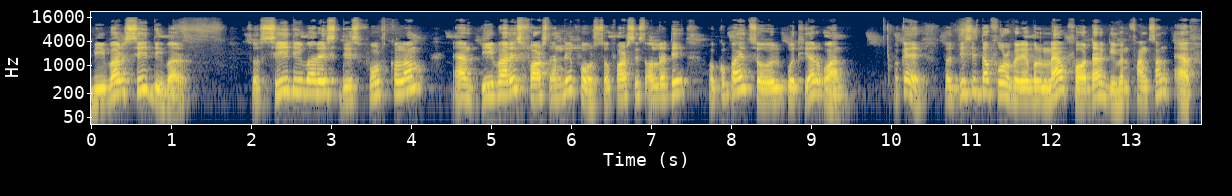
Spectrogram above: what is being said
b bar c d bar. So c d bar is this fourth column and b bar is first and the fourth. So first is already occupied so we'll put here 1 okay so this is the four variable map for the given function f.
